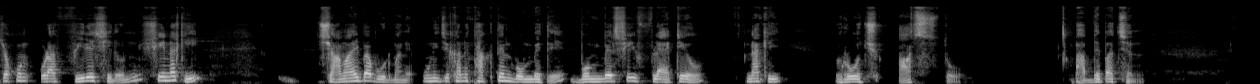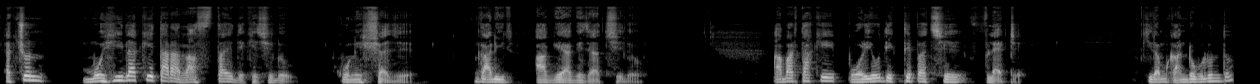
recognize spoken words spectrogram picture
যখন ওরা ফিরেছিলেন, সে নাকি জামাইবাবুর মানে উনি যেখানে থাকতেন বোম্বেতে, বোম্বের সেই ফ্ল্যাটেও নাকি রোজ আসতো। ভাবতে পাচ্ছেন একজন মহিলাকে তারা রাস্তায় দেখেছিল কনের সাজে, গাড়ির আগে আগে যাচ্ছিল। আবার তাকে পরেও দেখতে পাচ্ছে ফ্ল্যাটে। কিরম কাণ্ড বলুন তো?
